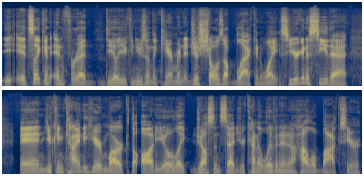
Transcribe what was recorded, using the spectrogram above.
It's like an infrared deal you can use on the camera, and it just shows up black and white. So you're gonna see that, and you can kind of hear Mark the audio, like Justin said. You're kind of living in a hollow box here.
